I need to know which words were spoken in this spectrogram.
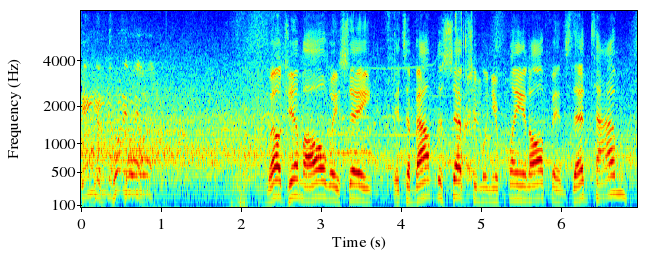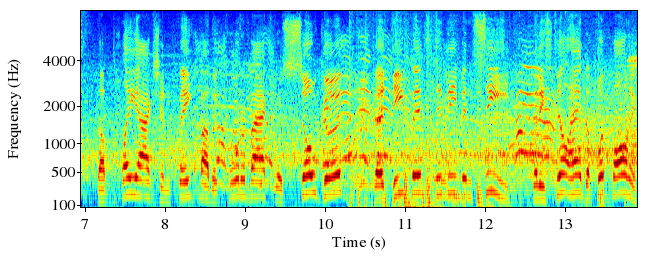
Gain of 21. Well, Jim, I always say it's about deception when you're playing offense. That time, the play action fake by the quarterback was so good, the defense didn't even see that he still had the football, and he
